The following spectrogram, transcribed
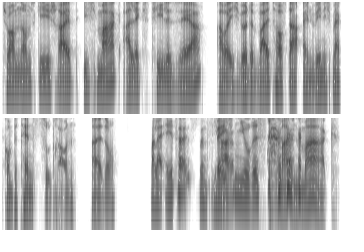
Joam Nomsky schreibt, ich mag Alex Thiele sehr, aber ich würde Waldhoff da ein wenig mehr Kompetenz zutrauen. Also, weil er älter ist? Sind's die welchen Haare? Juristen man mag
